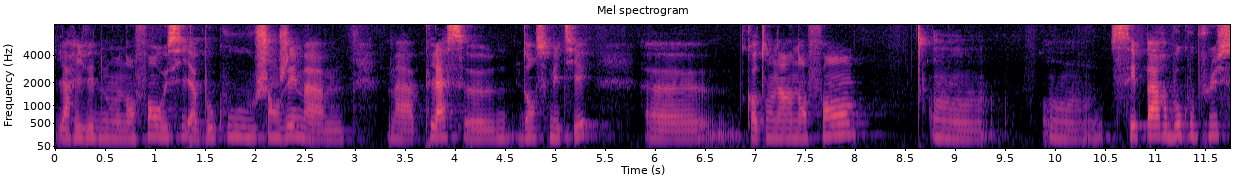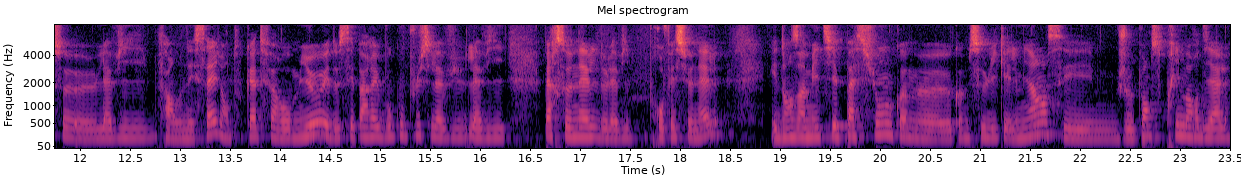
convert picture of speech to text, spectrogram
l'arrivée de mon enfant aussi a beaucoup changé ma, ma place euh, dans ce métier. Euh, quand on a un enfant, on, sépare beaucoup plus euh, la vie, enfin on essaye en tout cas de faire au mieux et de séparer beaucoup plus la vie, personnelle de la vie professionnelle. Et dans un métier passion comme, euh, comme celui qui est le mien, c'est, je pense, primordial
